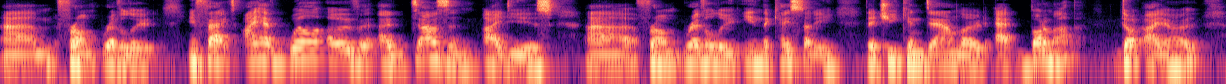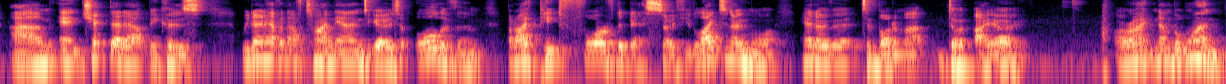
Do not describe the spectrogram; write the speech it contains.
um, from Revolut. In fact, I have well over a dozen ideas uh, from Revolut in the case study that you can download at bottomup.io um, and check that out because we don't have enough time now to go to all of them, but I've picked four of the best. So if you'd like to know more, head over to bottomup.io. All right, number one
